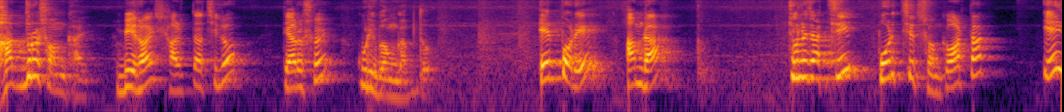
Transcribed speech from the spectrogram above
ভাদ্র সংখ্যায় বের হয়, সালটা ছিল তেরোশো কুড়ি বঙ্গাব্দ। এরপরে আমরা চলে যাচ্ছি পরিচ্ছেদ সংখ্যা, অর্থাৎ এই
